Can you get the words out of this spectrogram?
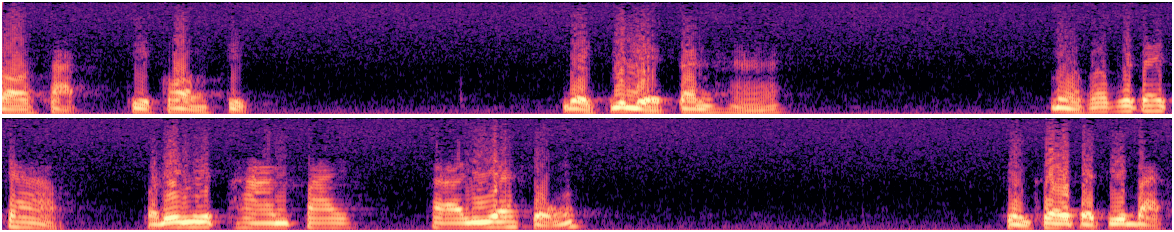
ต่อสัตว์ที่คลองจิตเดือดกิเลสตัณหา เมื่อพระพุทธเจ้า ปรินิพานไปพระอริยสงฆ์ถึงเคยปฏิบัติ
